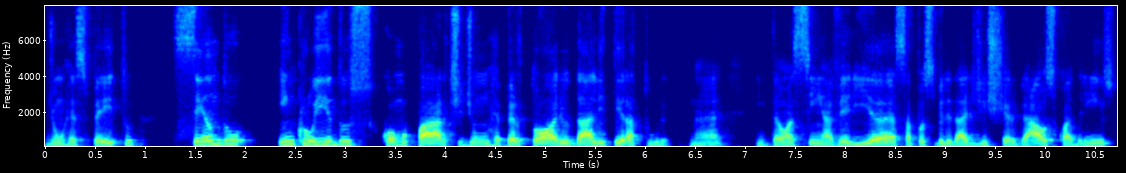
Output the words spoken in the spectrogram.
de um respeito, sendo incluídos como parte de um repertório da literatura, né? Então, assim, haveria essa possibilidade de enxergar os quadrinhos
